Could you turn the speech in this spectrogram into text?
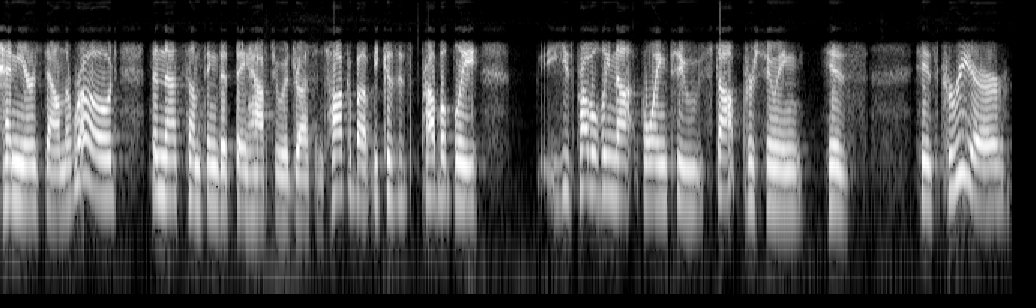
10 years down the road, then that's something that they have to address and talk about because it's probably, he's probably not going to stop pursuing his, his career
